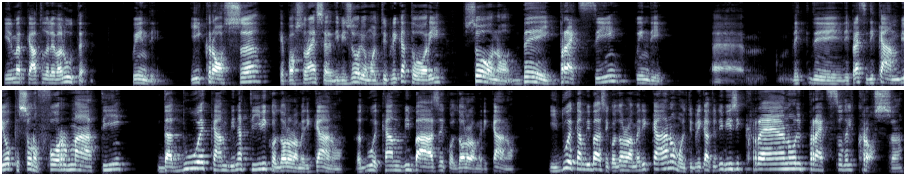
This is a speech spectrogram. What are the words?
il mercato delle valute. Quindi i cross, che possono essere divisori o moltiplicatori, sono dei prezzi, quindi eh, dei, dei, dei prezzi di cambio che sono formati da due cambi nativi col dollaro americano, da due cambi base col dollaro americano. I due cambi base col dollaro americano moltiplicati o divisi creano il prezzo del cross.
